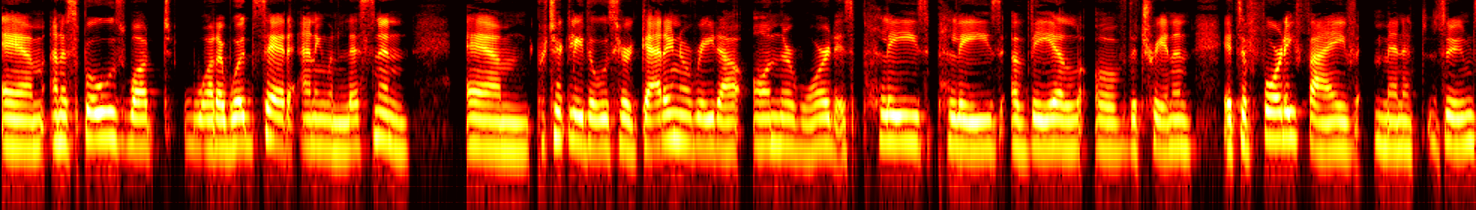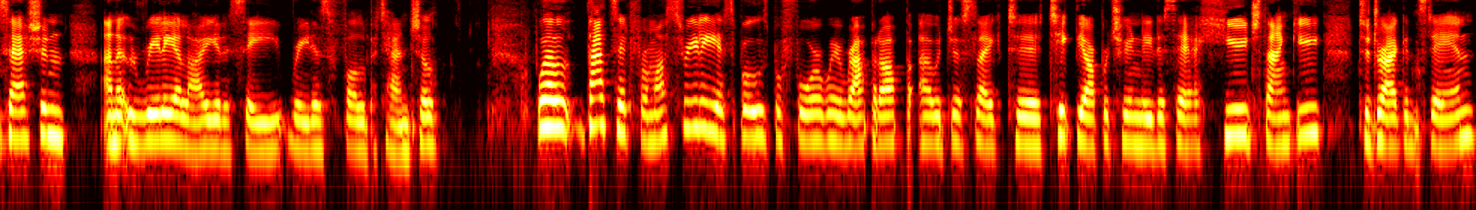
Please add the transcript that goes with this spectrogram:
Um, and I suppose what what I would say to anyone listening, um, particularly those who are getting a Rita on their ward, is please, please avail of the training. It's a forty five minute Zoom session, and it'll really allow you to see Rita's full potential. Well, that's it from us, really. I suppose before we wrap it up, I would just like to take the opportunity to say a huge thank you to Dragon's Den,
